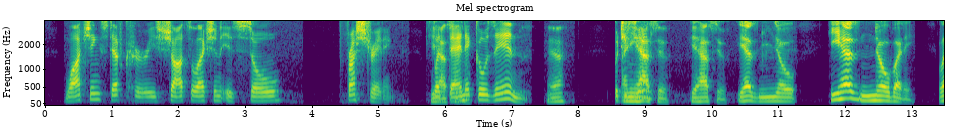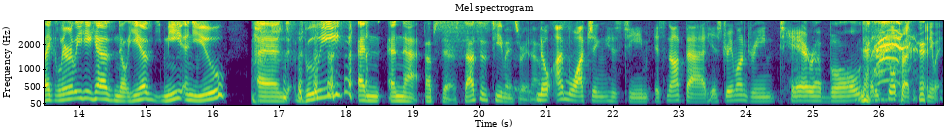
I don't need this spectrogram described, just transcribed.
watching Steph Curry's shot selection is so frustrating. He but has to. then it goes in. Yeah. But you And he see him- has to. He has to. He has no he has nobody. Like literally he has no he has me and you and Bowie and and Nat upstairs. That's his teammates right now. No, I'm watching his team. It's not bad. He has Draymond Green, terrible, but he's still a presence. Anyway,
